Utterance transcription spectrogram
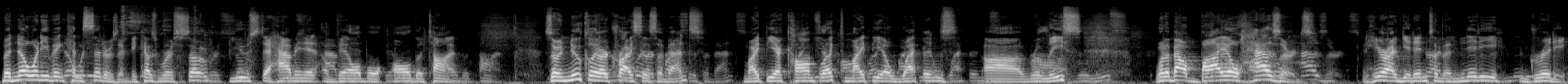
But no one even considers it because we're so used to having it available all the time. So, a nuclear crisis events might be a conflict, might be a weapons uh, release. What about biohazards? And here I get into the nitty gritty.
